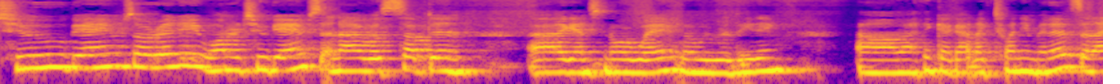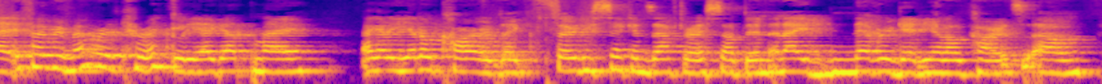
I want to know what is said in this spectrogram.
two games already, one or two games, and I was subbed in uh, against Norway when we were leading. Um, I think I got like 20 minutes, and I, if I remember it correctly, I got my I got a yellow card like 30 seconds after I subbed in, and I never get yellow cards um,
